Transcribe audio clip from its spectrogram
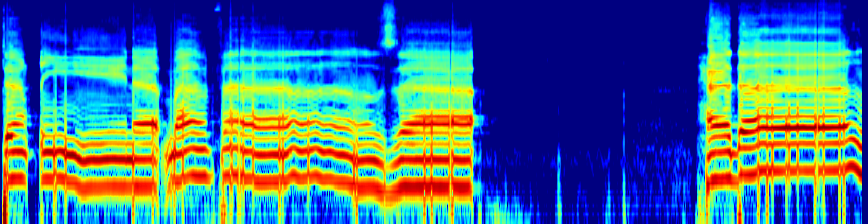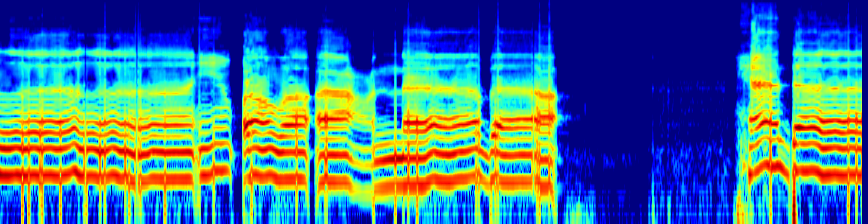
للمتقين مفازا. حدائق وأعنابا. حدائق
